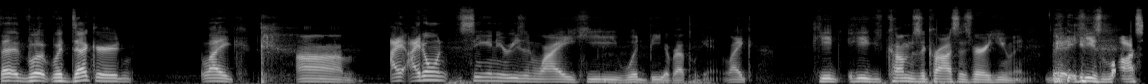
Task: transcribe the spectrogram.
that but with Deckard, like, um, I I don't see any reason why he would be a replicant. Like, he he comes across as very human. He's lost.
